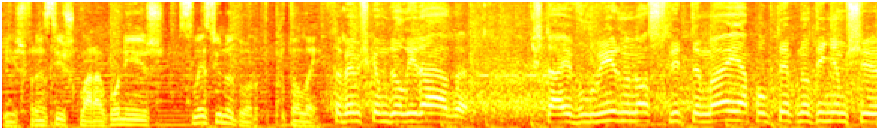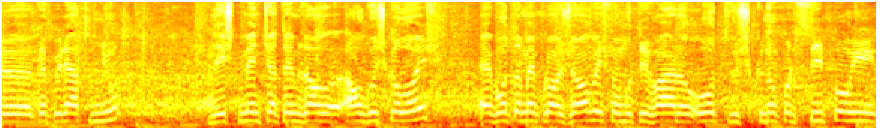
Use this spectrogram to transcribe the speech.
diz Francisco Aragonês, selecionador de Porto Alegre. Sabemos que a modalidade está a evoluir no nosso distrito também, há pouco tempo não tínhamos uh, campeonato nenhum, neste momento já temos alguns escalões, é bom também para os jovens, para motivar outros que não participam e,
